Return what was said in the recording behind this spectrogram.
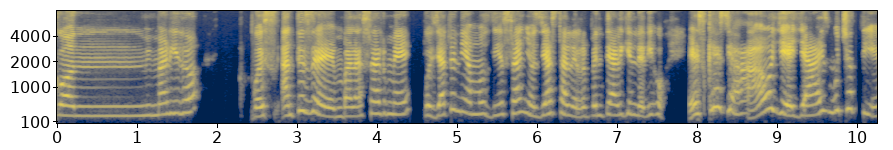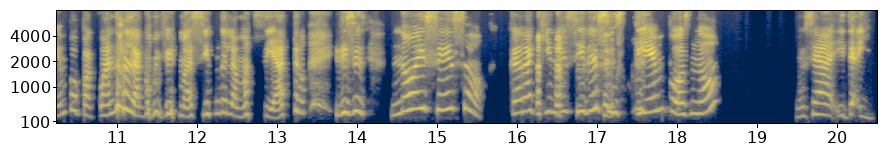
con mi marido, pues antes de embarazarme, pues ya teníamos 10 años, ya hasta de repente alguien le dijo, es que ya, oye, ya es mucho tiempo, ¿para cuándo la confirmación del amaciato? Y dices, no es eso, cada quien decide sus tiempos, ¿no? O sea, y, te- y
